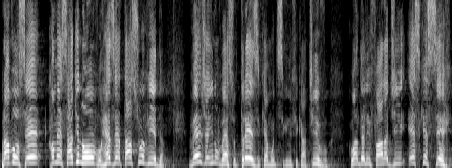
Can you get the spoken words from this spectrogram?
para você começar de novo, resetar a sua vida. Veja aí no verso 13, que é muito significativo, quando ele fala de esquecer,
